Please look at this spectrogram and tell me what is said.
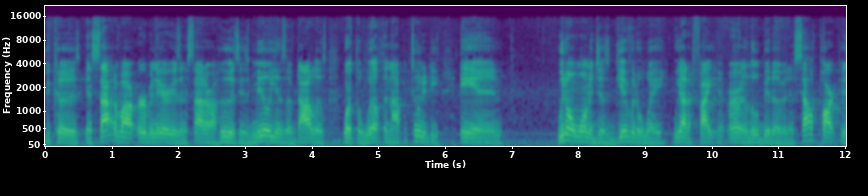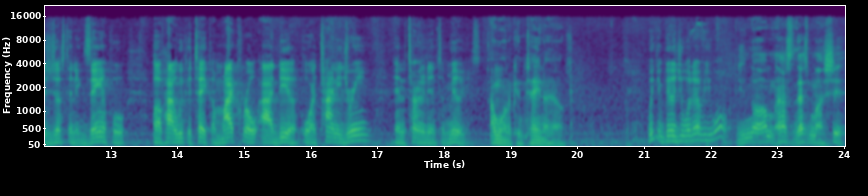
because inside of our urban areas and inside of our hoods is millions of dollars worth of wealth and opportunity. And we don't want to just give it away. We got to fight and earn a little bit of it. And South Park is just an example of how we could take a micro idea or a tiny dream and turn it into millions. I want a container house. We can build you whatever you want. You know, I'm, that's, that's my shit.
